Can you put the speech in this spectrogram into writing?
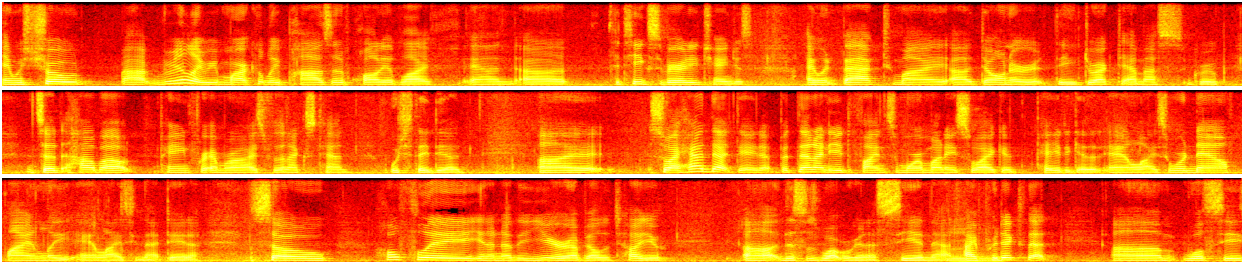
and we showed uh, really remarkably positive quality of life and uh, fatigue severity changes, I went back to my uh, donor, the Direct MS group, and said, "How about paying for MRIs for the next 10?" Which they did. Uh, so I had that data, but then I needed to find some more money so I could pay to get it analyzed. So we're now finally analyzing that data. So hopefully in another year I'll be able to tell you uh, this is what we're going to see in that. I predict that um, we'll see,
